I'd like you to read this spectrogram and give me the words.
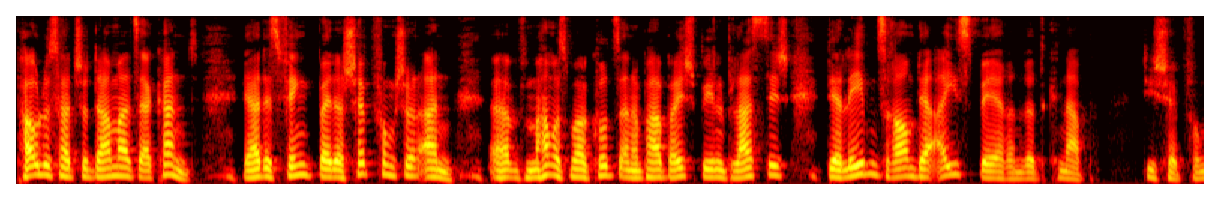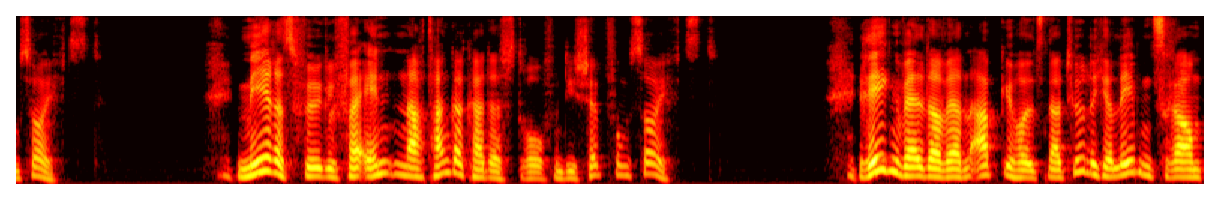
Paulus hat schon damals erkannt. Ja, das fängt bei der Schöpfung schon an. Äh, machen wir es mal kurz an ein paar Beispielen plastisch. Der Lebensraum der Eisbären wird knapp. Die Schöpfung seufzt. Meeresvögel verenden nach Tankerkatastrophen, die Schöpfung seufzt. Regenwälder werden abgeholzt, natürlicher Lebensraum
